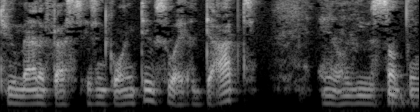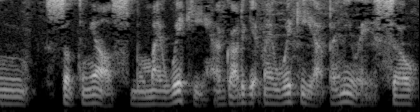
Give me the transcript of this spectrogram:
to manifest isn't going to, so I adapt and I'll use something something else. Well, my wiki, I've got to get my wiki up anyways. So,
